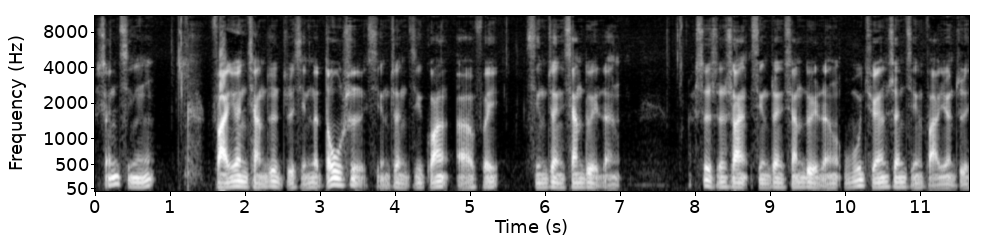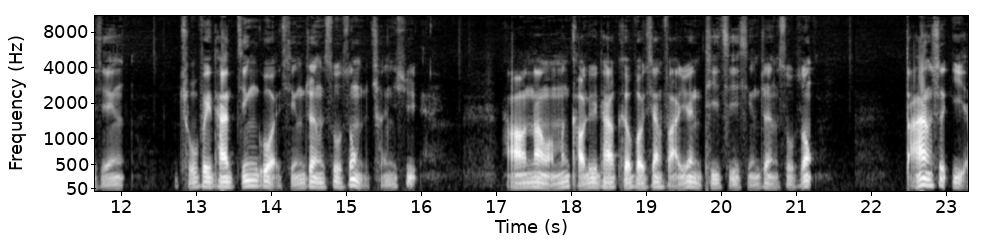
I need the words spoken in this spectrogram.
申请法院强制执行的都是行政机关，而非行政相对人。事实上，行政相对人无权申请法院执行，除非他经过行政诉讼程序。好，那我们考虑他可否向法院提起行政诉讼。答案是也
